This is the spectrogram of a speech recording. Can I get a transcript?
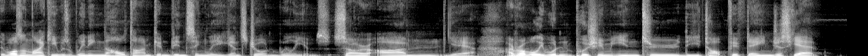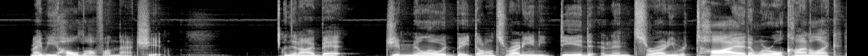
it wasn't like he was winning the whole time convincingly against Jordan Williams. So, um, yeah, I probably wouldn't push him into the top 15 just yet. Maybe hold off on that shit. And then I bet Jim Miller would beat Donald Cerrone, and he did. And then Cerrone retired, and we're all kind of like,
